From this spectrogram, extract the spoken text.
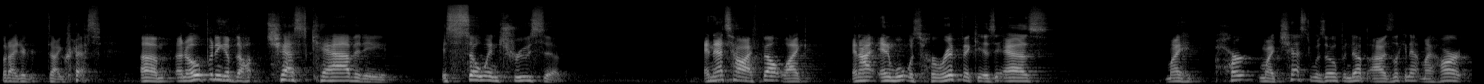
But I digress. Um, an opening of the chest cavity is so intrusive. And that's how I felt like. And, I, and what was horrific is as my heart, my chest was opened up. I was looking at my heart.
